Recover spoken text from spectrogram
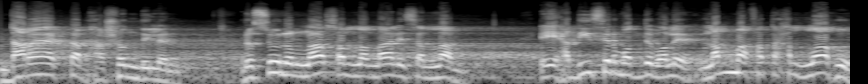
দাঁড়ায় একটা ভাষণ দিলেন। রসুল্লাহ সাল্লাহ আলি সাল্লাম এই হাদিসের মধ্যে বলে, লাম্মা ফাতাহাল্লাহু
